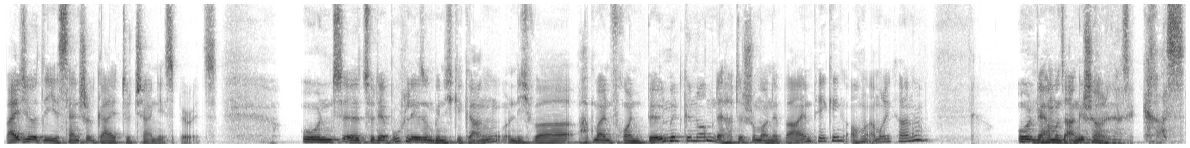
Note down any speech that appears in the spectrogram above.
Baijiu, The Essential Guide to Chinese Spirits. Und äh, zu der Buchlesung bin ich gegangen und ich war, habe meinen Freund Bill mitgenommen, der hatte schon mal eine Bar in Peking, auch ein Amerikaner. Und wir haben uns angeschaut und gesagt, krass,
